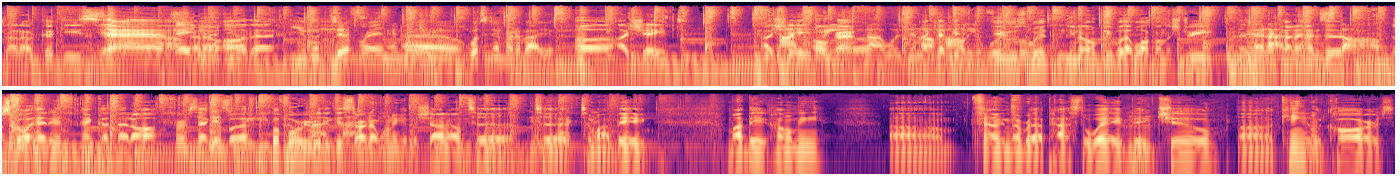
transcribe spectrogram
Shout out cookies. Yeah. Hey, Shout dude, out all of that. You look different. Uh, what's different about you? Uh, I shaved. I shaved. Okay. Uh, I was in I a kept getting Hollywood confused with, you know, people that walk on the street, and That I I kind of had to star of just go ahead and, and cut that off for a second. This But really before we really my get started, I want to give a shout out to to to my big my big homie, um, family member that passed away, Big Chill, uh, King of the Cars.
